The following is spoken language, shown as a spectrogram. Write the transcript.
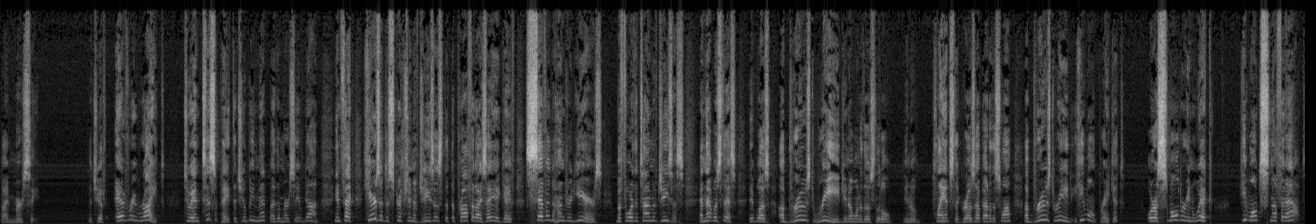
by mercy. That you have every right to anticipate that you'll be met by the mercy of God. In fact, here's a description of Jesus that the prophet Isaiah gave 700 years before the time of Jesus. And that was this it was a bruised reed, you know, one of those little, you know, plants that grows up out of the swamp. A bruised reed, he won't break it. Or a smoldering wick, he won't snuff it out.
